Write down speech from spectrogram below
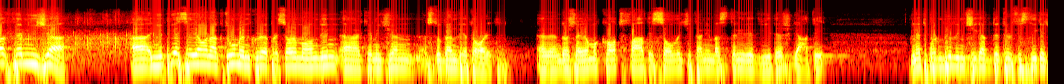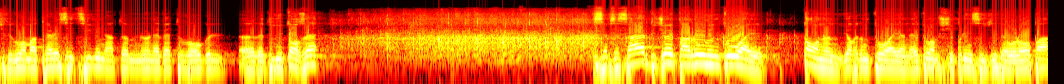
të them një gjë, një pjesë e jona këtu me në kërë e Mondin mundin kemi qenë student vjetorit. Edhe ndoshta jo më kot fati solli që tani mbas 30 vitesh gati ne të përmbyllim çikat detyrë fizike që filluam atëherë secili në atë mënyrën e vet të vogël dhe dinjitoze. Sepse sa herë dëgjoj parullën tuaj, tonën, jo vetëm tuajën, e duam Shqipërinë si gjithë Europa,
